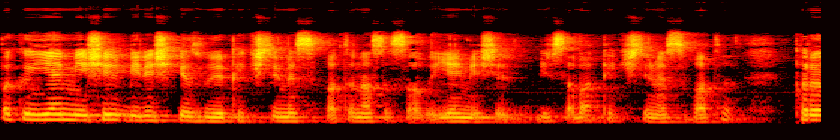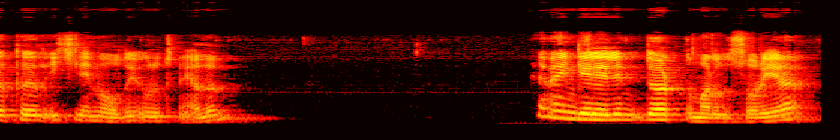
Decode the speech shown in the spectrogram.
Bakın yemyeşil birleşik yazılıyor. Pekiştirme sıfatı nasıl sağlıyor? Yemyeşil bir sabah pekiştirme sıfatı. Pırıl pırıl ikileme oluyor unutmayalım. Hemen gelelim 4 numaralı soruya.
